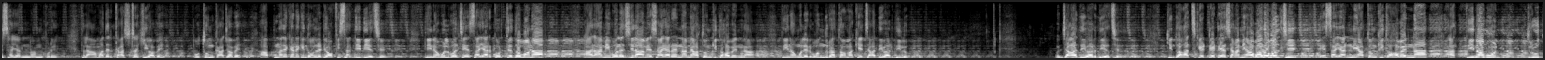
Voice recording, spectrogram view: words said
এসআইআর নাম করে। তাহলে আমাদের কাজটা কি হবে? প্রথম কাজ হবে, আপনার এখানে কিন্তু অলরেডি অফিসার দিয়ে দিয়েছে। তৃণমূল বলছে এসআইআর করতে দেবো না। আর আমি বলেছিলাম এসআইআর এর নামে আতঙ্কিত হবেন না। তৃণমূলের বন্ধুরা তো আমাকে যা দিবার দিল। যা দিবার দিয়েছে। কিন্তু আজকের ডেটে এসে আমি আবারও বলছি এসআইআর নিয়ে আতঙ্কিত হবেন না। আর তৃণমূল দ্রুত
